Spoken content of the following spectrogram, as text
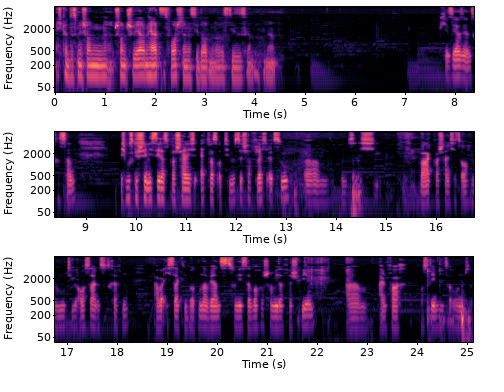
ich könnte es mir schon, schon schweren Herzens vorstellen, dass die Dortmunder das dieses Jahr machen, ja. Okay, sehr, sehr interessant. Ich muss gestehen, ich sehe das wahrscheinlich etwas optimistischer vielleicht als du. Ähm, und ich wage wahrscheinlich jetzt auch eine mutige Aussage zu treffen. Aber ich sage, die Dortmunder werden es zu nächster Woche schon wieder verspielen. Ähm, einfach aus dem Hintergrund,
